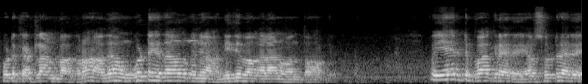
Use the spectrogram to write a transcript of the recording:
போட்டு கட்டலான்னு பார்க்குறோம் அதான் உங்கள்கிட்ட ஏதாவது கொஞ்சம் நிதி வாங்கலான்னு வந்தோம் அப்படி இப்போ ஏறிட்டு பார்க்குறாரு அவர் சொல்கிறாரு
